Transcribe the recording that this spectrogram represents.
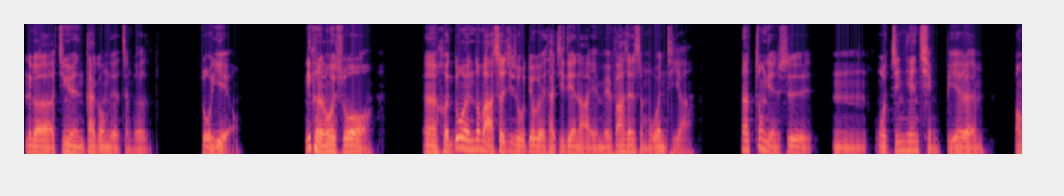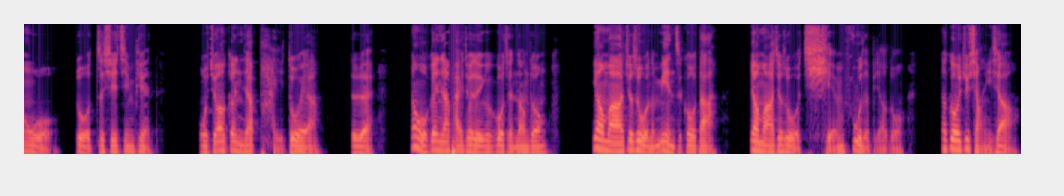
那个晶圆代工的整个作业哦。你可能会说，哦，嗯，很多人都把设计图丢给台积电啊，也没发生什么问题啊。那重点是，嗯，我今天请别人帮我做这些晶片，我就要跟人家排队啊，对不对？那我跟人家排队的一个过程当中，要么就是我的面子够大，要么就是我钱付的比较多。那各位去想一下，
